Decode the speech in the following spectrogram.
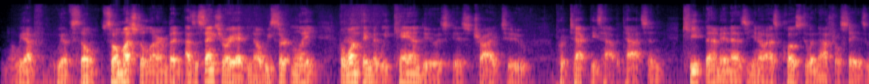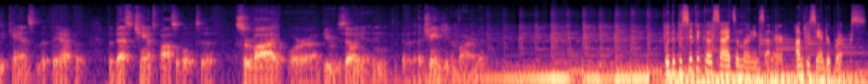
You know, we have we have so so much to learn, but as a sanctuary, you know, we certainly the one thing that we can do is is try to protect these habitats and keep them in as you know as close to a natural state as we can, so that they have the, the best chance possible to survive or uh, be resilient in a, a changing environment. With the Pacific Coast Science and Learning Center, I'm Cassandra Brooks.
